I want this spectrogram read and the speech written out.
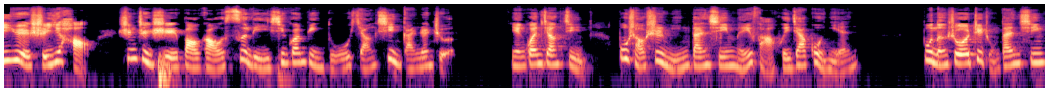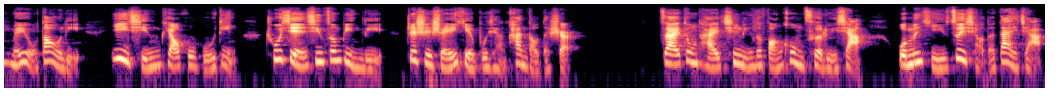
一月十一号，深圳市报告四例新冠病毒阳性感染者。年关将近，不少市民担心没法回家过年。不能说这种担心没有道理。疫情飘忽不定，出现新增病例，这是谁也不想看到的事儿。在动态清零的防控策略下，我们以最小的代价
